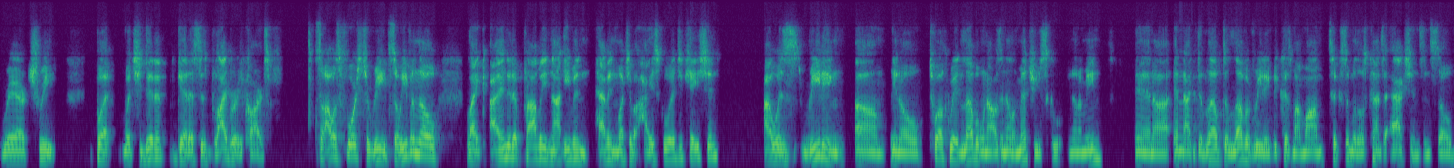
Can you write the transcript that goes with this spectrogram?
rare treat. but what she didn't get us is library cards. So I was forced to read. So even though like I ended up probably not even having much of a high school education, I was reading, um, you know, 12th grade level when I was in elementary school. You know what I mean? And uh, and I developed a love of reading because my mom took some of those kinds of actions. And so,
